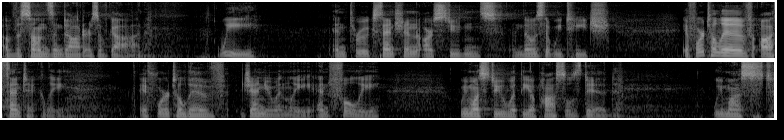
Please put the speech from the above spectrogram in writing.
of the sons and daughters of God. We, and through extension, our students and those that we teach, if we're to live authentically, if we're to live genuinely and fully, we must do what the apostles did. We must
